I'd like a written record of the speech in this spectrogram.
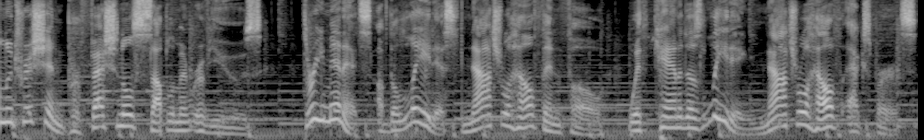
Nutrition Professional Supplement Reviews. Three minutes of the latest natural health info with Canada's leading natural health experts.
